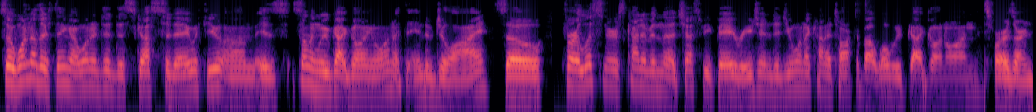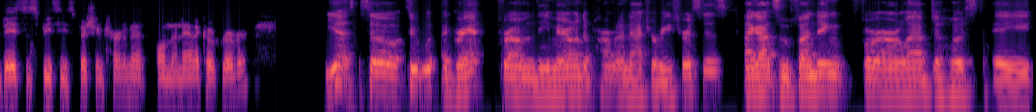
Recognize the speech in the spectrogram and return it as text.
So one other thing I wanted to discuss today with you um, is something we've got going on at the end of July. So for our listeners, kind of in the Chesapeake Bay region, did you want to kind of talk about what we've got going on as far as our invasive species fishing tournament on the Nanticoke River? Yes. So through a grant from the Maryland Department of Natural Resources, I got some funding for our lab to host a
